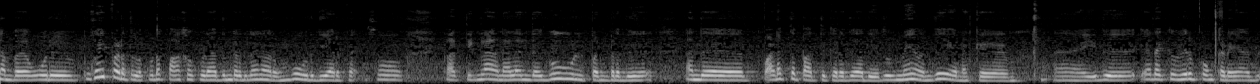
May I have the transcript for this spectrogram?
நம்ம ஒரு புகைப்படத்தில் கூட பார்க்கக்கூடாதுன்றதுல நான் ரொம்ப உறுதியாக இருப்பேன். ஸோ பார்த்தீங்களா அதனால் இந்த கூகுள் பண்ணுறது அந்த படத்தை பார்த்துக்கிறது அது எதுவுமே வந்து எனக்கு இது எனக்கு விருப்பம் கிடையாது.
